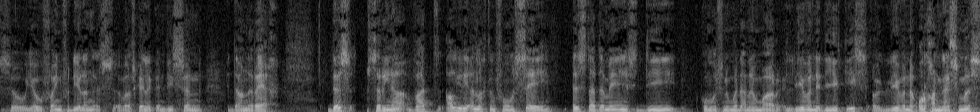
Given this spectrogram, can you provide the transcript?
So jou fynverdeling is waarskynlik in die sin dan reg. Dis Serena wat al hierdie inligting vir ons sê is dat 'n mens die kom ons noem dit dan nou maar lewende diertjies, lewende organismes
